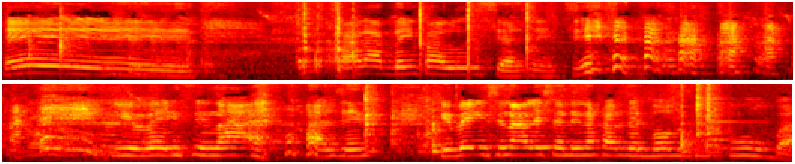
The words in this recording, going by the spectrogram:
Ei. Parabéns pra Lúcia, gente. que veio ensinar a gente. Que veio ensinar a Alexandrina a fazer bolo de puba.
